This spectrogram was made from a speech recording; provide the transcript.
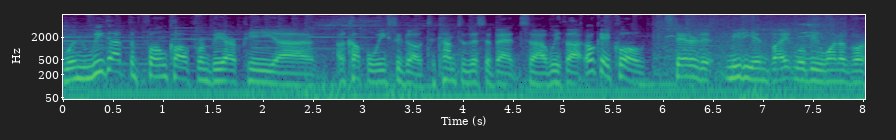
when we got the phone call from BRP uh, a couple weeks ago to come to this event, uh, we thought, okay, cool, standard media invite will be one of uh,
